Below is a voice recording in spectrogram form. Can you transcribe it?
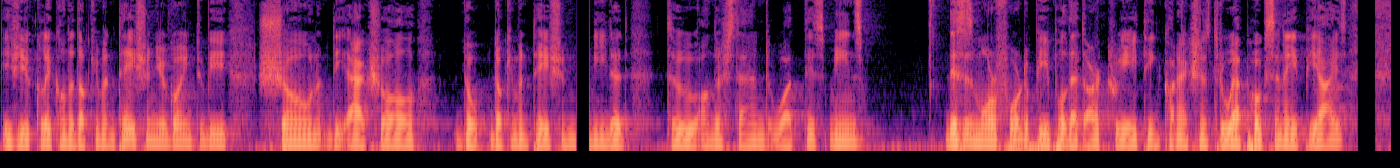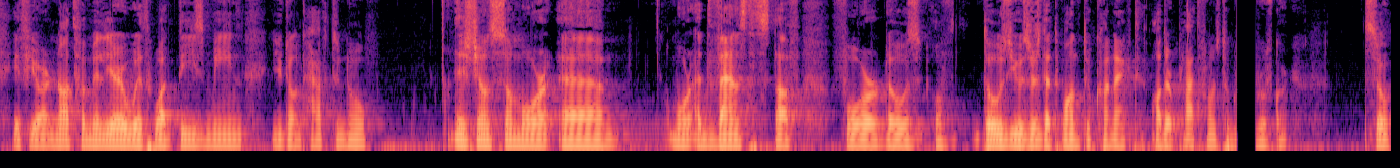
If you click on the documentation, you're going to be shown the actual do documentation needed to understand what this means. This is more for the people that are creating connections through webhooks and APIs. If you are not familiar with what these mean, you don't have to know. There's just some more uh, more advanced stuff for those of those users that want to connect other platforms to GrooveKart. So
